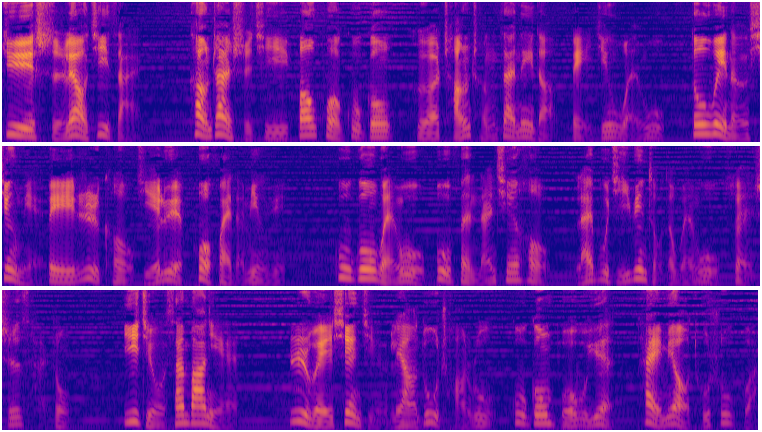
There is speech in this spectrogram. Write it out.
据史料记载，抗战时期，包括故宫。和长城在内的北京文物都未能幸免被日寇劫掠破坏的命运。故宫文物部分南迁后，来不及运走的文物损失惨重。一九三八年，日伪宪警两度闯入故宫博物院、太庙图书馆，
